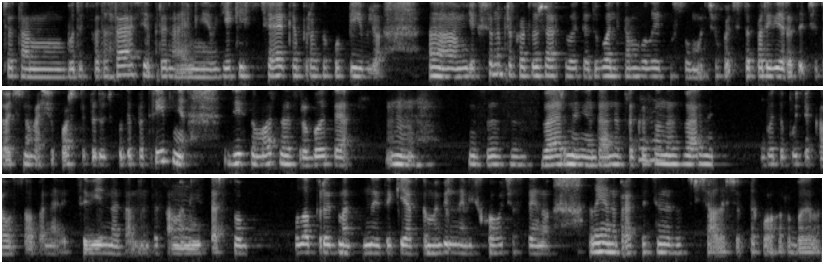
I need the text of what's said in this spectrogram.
що там будуть фотографії, принаймні якісь чеки про закупівлю. Ем, якщо, наприклад, ви жертвуєте доволі там велику суму, чи хочете перевірити, чи точно ваші кошти підуть куди потрібні, звісно, можна зробити звернення, да, наприклад, Мгм. ну, на звернення робити будь-яка особа, навіть цивільна, там на те саме міністерство. Було придбаний такий автомобіль на військову частину, але я на практиці не зустрічала, щоб такого робили.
